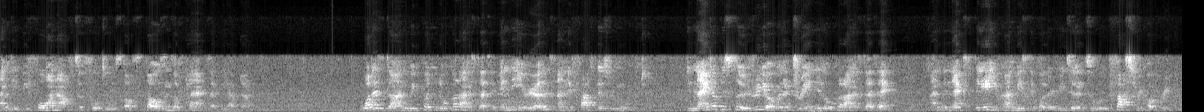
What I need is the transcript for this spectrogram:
and the before and after photos of thousands of clients that we have done. What is done, we put local anesthetic in the areas and the fat is removed. The night of the surgery you're going to drain the local anesthetic and the next day you can basically return to fast recovery.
